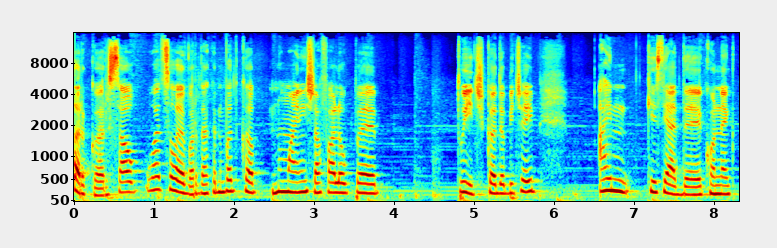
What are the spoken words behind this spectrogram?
lurker sau whatsoever. Dacă nu văd că nu mai ai nici la follow pe Twitch, că de obicei ai chestia de connect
